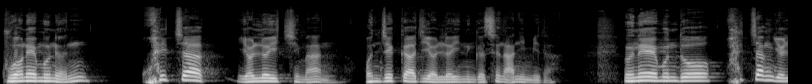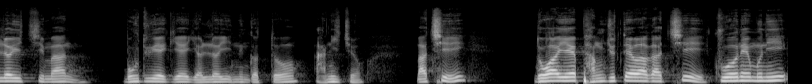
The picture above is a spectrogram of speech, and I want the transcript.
구원의 문은 활짝 열려 있지만 언제까지 열려 있는 것은 아닙니다. 은혜의 문도 활짝 열려 있지만 모두에게 열려 있는 것도 아니죠. 마치 노아의 방주 때와 같이 구원의 문이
